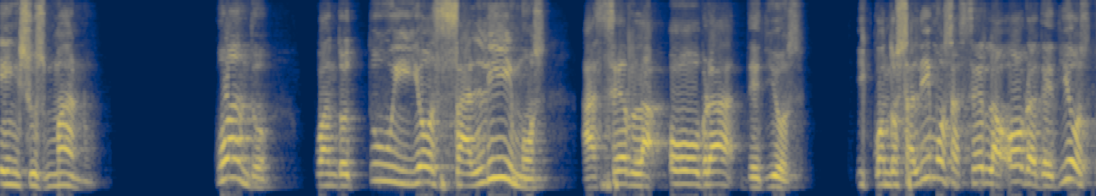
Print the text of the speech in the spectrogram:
en sus manos. ¿Cuándo? Cuando tú y yo salimos hacer la obra de Dios. Y cuando salimos a hacer la obra de Dios,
